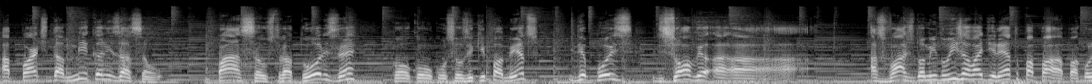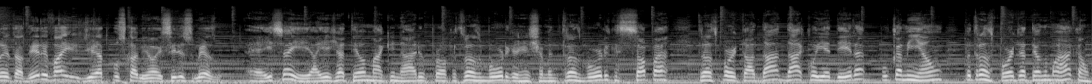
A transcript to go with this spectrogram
a parte da mecanização. Passa os tratores, né, com, com, com seus equipamentos e depois dissolve a, a as vagens do amendoim já vai direto para a coletadeira e vai direto para os caminhões, seria isso mesmo? É isso aí, aí já tem o maquinário próprio transbordo, que a gente chama de transbordo, que é só para transportar da, da colhedeira para o caminhão, para o transporte até no barracão.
